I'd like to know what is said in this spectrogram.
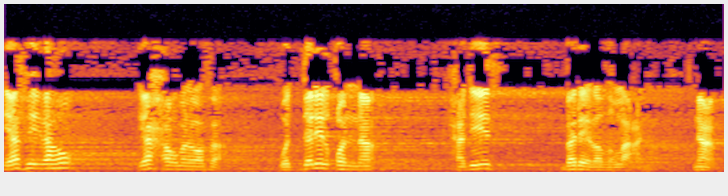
يفي له يحرم الوفاء. والدليل قلنا حديث برير رضي الله عنه. نعم.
